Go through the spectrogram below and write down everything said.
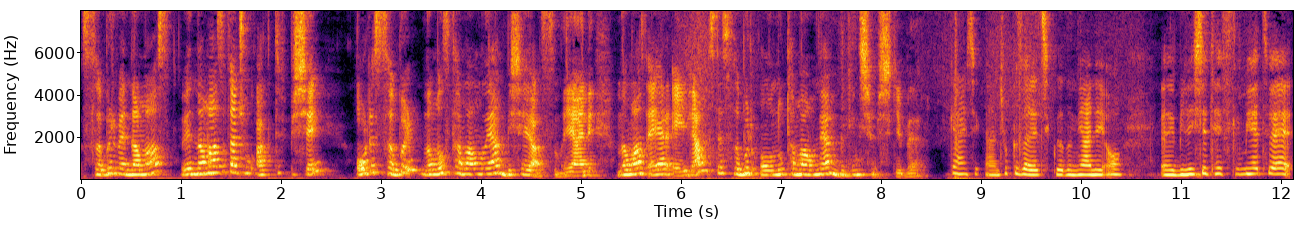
sabır ve namaz ve namaz zaten çok aktif bir şey. Orada sabır namazı tamamlayan bir şey aslında. Yani namaz eğer eylemse sabır onu tamamlayan bilinçmiş gibi. Gerçekten çok güzel açıkladın. Yani o e, bilinçli teslimiyet ve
